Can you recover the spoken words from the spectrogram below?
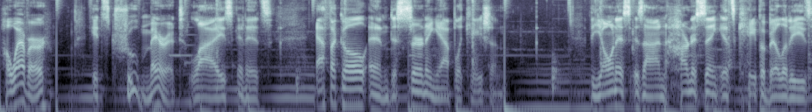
However, its true merit lies in its ethical and discerning application. The onus is on harnessing its capabilities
